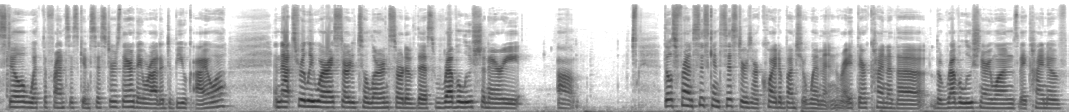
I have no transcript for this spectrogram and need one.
still with the Franciscan sisters there. They were out of Dubuque, Iowa. And that's really where I started to learn sort of this revolutionary. Um, those Franciscan sisters are quite a bunch of women, right? They're kind of the the revolutionary ones. They kind of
